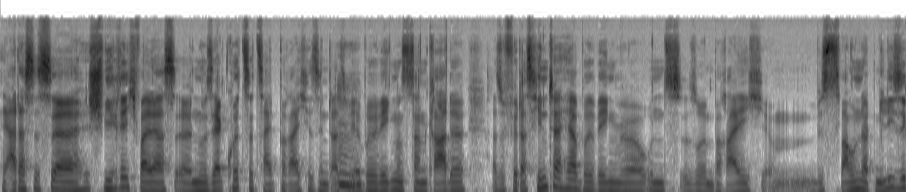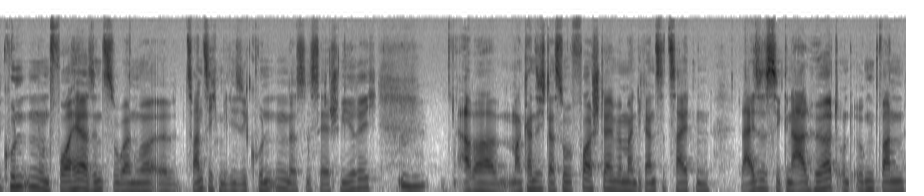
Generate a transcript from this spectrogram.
Ja, das ist äh, schwierig, weil das äh, nur sehr kurze Zeitbereiche sind. Also mhm. wir bewegen uns dann gerade, also für das Hinterher bewegen wir uns so im Bereich ähm, bis 200 Millisekunden und vorher sind es sogar nur äh, 20 Millisekunden. Das ist sehr schwierig. Mhm. Aber man kann sich das so vorstellen, wenn man die ganze Zeit ein leises Signal hört und irgendwann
